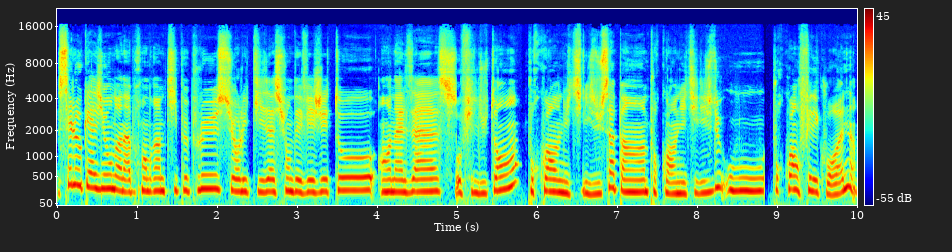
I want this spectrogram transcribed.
C'est l'occasion d'en apprendre un petit peu plus sur l'utilisation des végétaux en Alsace au fil du temps, pourquoi on utilise du sapin, pourquoi on utilise du hou, pourquoi on fait les couronnes,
